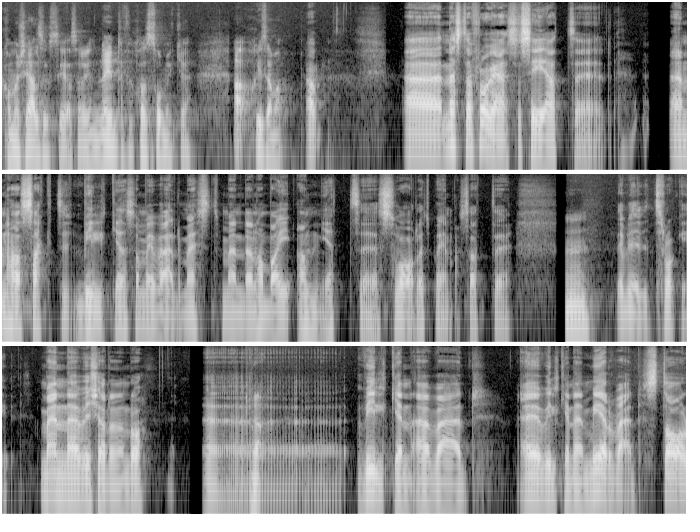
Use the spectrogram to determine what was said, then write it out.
kommersiell succé, så det lär inte kosta så mycket. Ja, skitsamma. Eh, nästa fråga är så ser jag att eh, den har sagt vilken som är värd mest. Men den har bara angett eh, svaret på ena. Så att Mm. det blir lite tråkigt. Men vi kör den ändå. Ja. Vilken är värd? Vilken är mer värd? Star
